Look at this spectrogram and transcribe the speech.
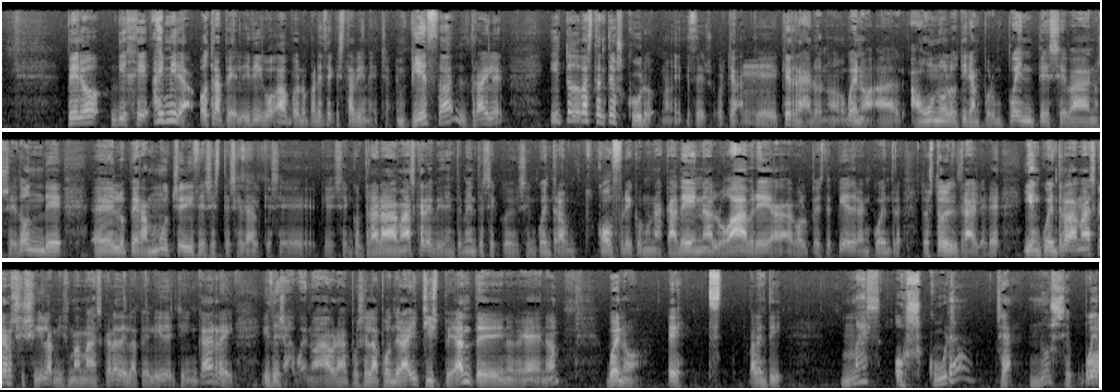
Pero dije, ay, mira, otra peli. Y digo, ah, bueno, parece que está bien hecha. Empieza el tráiler y todo bastante oscuro, ¿no? Y dices, hostia, qué, mm. raro, ¿no? Bueno, a, uno lo tiran por un puente, se va no sé dónde, eh, lo pegan mucho y dices, este será el que se, que se encontrará la máscara. Evidentemente se, se, encuentra un cofre con una cadena, lo abre a golpes de piedra, encuentra... Todo esto el tráiler, ¿eh? Y encuentra la máscara, sí, sí, la misma máscara de la peli de Jim Carrey. Y dices, ah, bueno, ahora pues se la pondrá ahí chispeante y no sé qué, ¿no? Bueno, eh, Valentí más oscura, o sea, no se puede.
